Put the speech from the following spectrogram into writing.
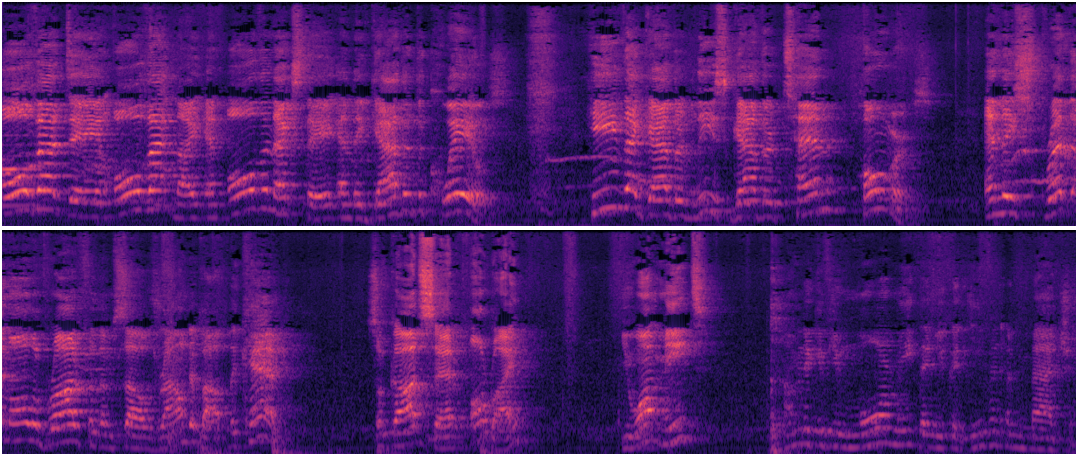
all that day and all that night and all the next day, and they gathered the quails. He that gathered least gathered ten homers, and they spread them all abroad for themselves round about the camp. So God said, All right, you want meat? I'm going to give you more meat than you could even imagine.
